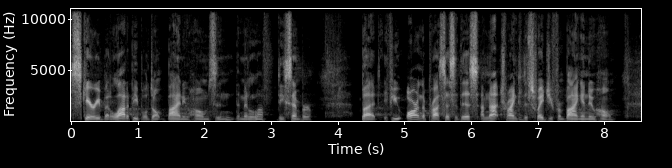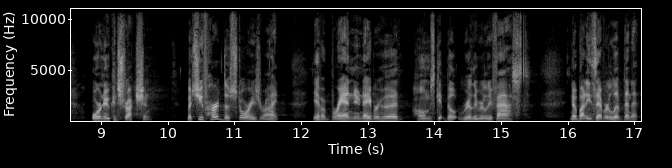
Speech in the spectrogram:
scary, but a lot of people don't buy new homes in the middle of December. But if you are in the process of this, I'm not trying to dissuade you from buying a new home or new construction. But you've heard those stories, right? You have a brand new neighborhood, homes get built really, really fast. Nobody's ever lived in it.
